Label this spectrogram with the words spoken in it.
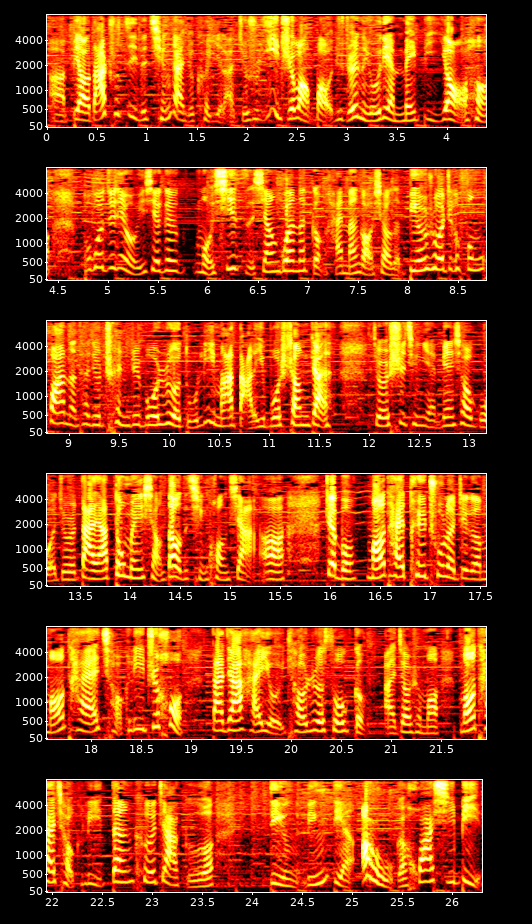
啊，表达出自己的情。感就可以了，就是一直网暴，就真的有点没必要哈。不过最近有一些跟某西子相关的梗还蛮搞笑的，比如说这个风花呢，他就趁这波热度，立马打了一波商战，就是事情演变效果，就是大家都没想到的情况下啊，这不茅台推出了这个茅台巧克力之后，大家还有一条热搜梗啊，叫什么？茅台巧克力单颗价格顶零点二五个花西币。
